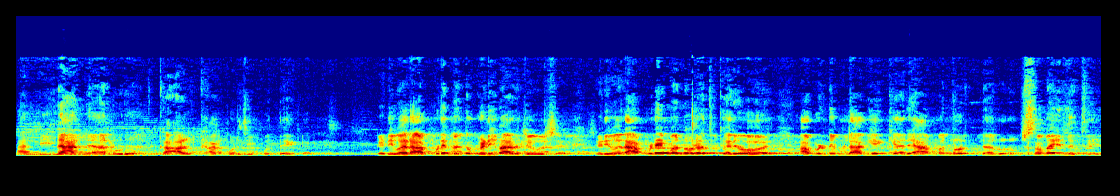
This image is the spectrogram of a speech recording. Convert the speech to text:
આ લીલાને અનુરૂપ કાલ ઠાકોરજી પોતે કરે છે. ઘણીવાર આપણે મેં તો ઘણીવાર જોયું છે. ઘણીવાર આપણે મનોરથ કર્યો હોય, આપણને એમ લાગે કે અરે આ મનોરથને અનુરૂપ સમય નથી.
